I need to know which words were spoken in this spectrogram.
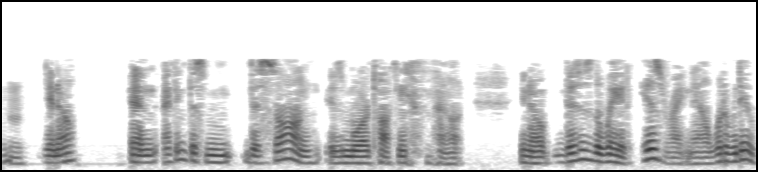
Mm. You know, and I think this this song is more talking about you know, this is the way it is right now. What do we do?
